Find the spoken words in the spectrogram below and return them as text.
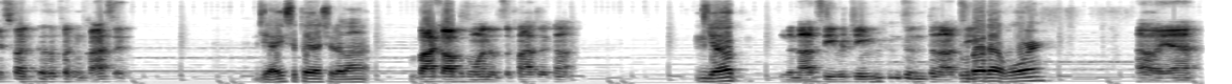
It's, fun, it's a fucking classic. Yeah, I used to play that shit a lot. Black Ops 1 was the classic, huh? Yup. The Nazi regime. the, the Nazi. World at War. Oh, yeah.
